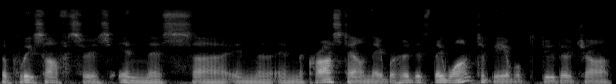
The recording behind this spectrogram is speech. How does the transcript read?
the police officers in this uh, in the in the crosstown neighborhood is they want to be able to do their job,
